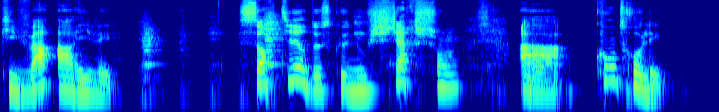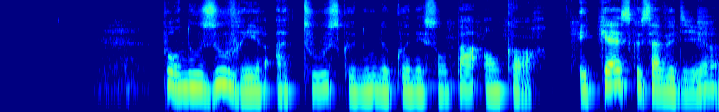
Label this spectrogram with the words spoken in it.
qui va arriver, sortir de ce que nous cherchons à contrôler pour nous ouvrir à tout ce que nous ne connaissons pas encore Et qu'est-ce que ça veut dire?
